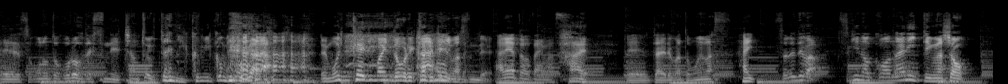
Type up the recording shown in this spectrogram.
えーそこのところをですね、ちゃんと歌に組み込みながら、えーもう一回リマインド俺かけてきますんで、ありがとうございますはい、えー歌えればと思います。はいそれでは、次のコーナーに行ってみましょう。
